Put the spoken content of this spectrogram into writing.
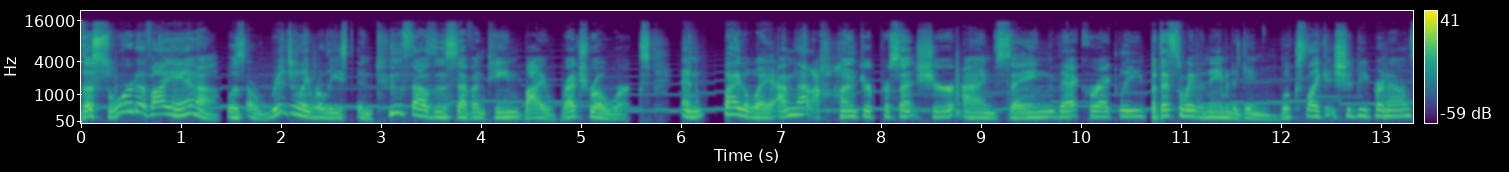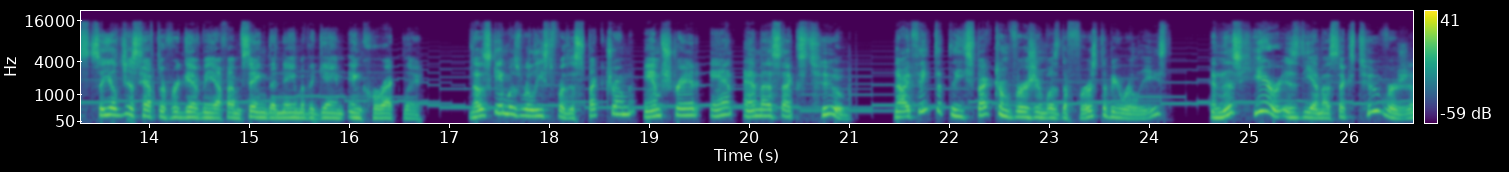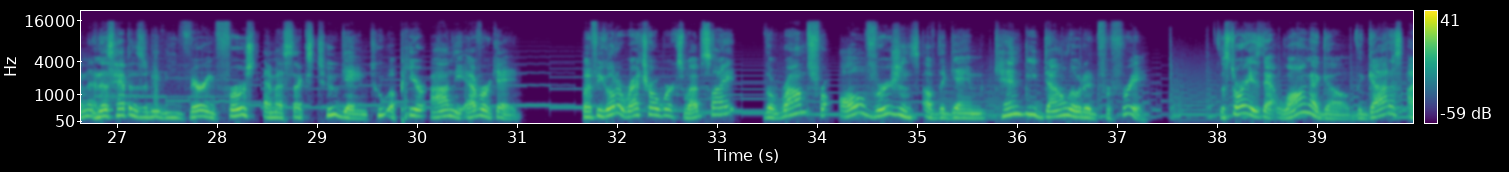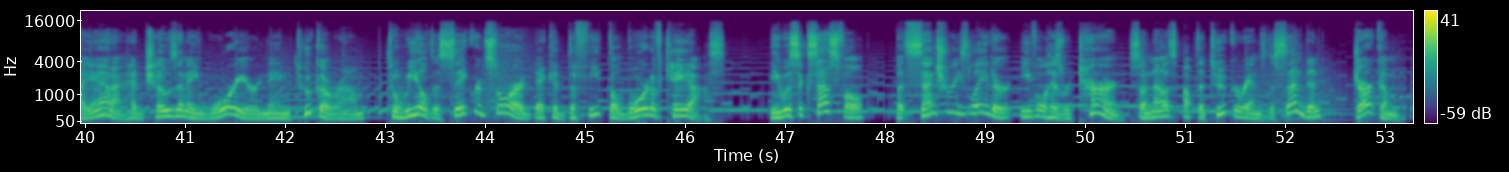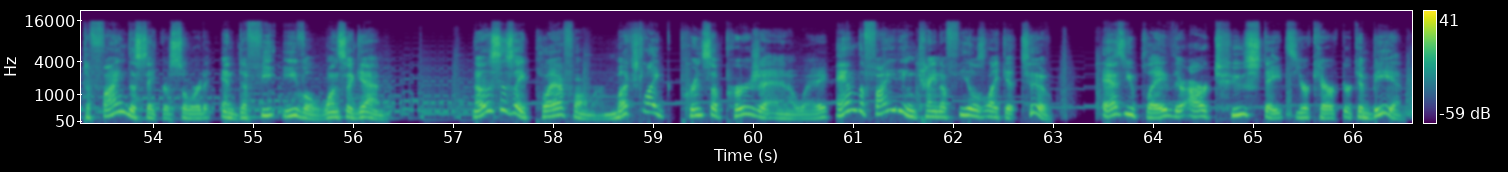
The Sword of IANNA was originally released in 2017 by RetroWorks. And by the way, I'm not 100% sure I'm saying that correctly, but that's the way the name of the game looks like it should be pronounced, so you'll just have to forgive me if I'm saying the name of the game incorrectly. Now, this game was released for the Spectrum, Amstrad, and MSX2. Now, I think that the Spectrum version was the first to be released, and this here is the MSX2 version, and this happens to be the very first MSX2 game to appear on the Evercade. But if you go to RetroWorks website, the ROMs for all versions of the game can be downloaded for free. The story is that long ago, the goddess IANNA had chosen a warrior named Tukaram to wield a sacred sword that could defeat the Lord of Chaos, he was successful, but centuries later, evil has returned, so now it's up to Tukaram's descendant, Jarkum, to find the sacred sword and defeat evil once again. Now, this is a platformer, much like Prince of Persia in a way, and the fighting kind of feels like it too. As you play, there are two states your character can be in.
